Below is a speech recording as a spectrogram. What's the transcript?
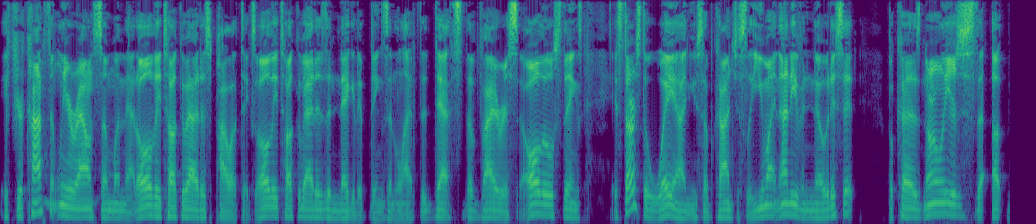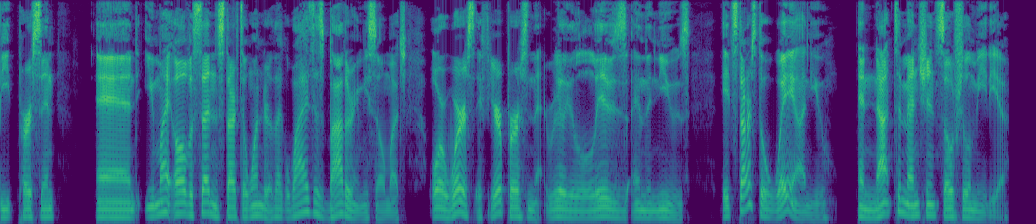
if you're constantly around someone that all they talk about is politics, all they talk about is the negative things in life, the deaths, the virus, all those things, it starts to weigh on you subconsciously. You might not even notice it because normally you're just the upbeat person and you might all of a sudden start to wonder, like, why is this bothering me so much? Or worse, if you're a person that really lives in the news, it starts to weigh on you. And not to mention social media.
